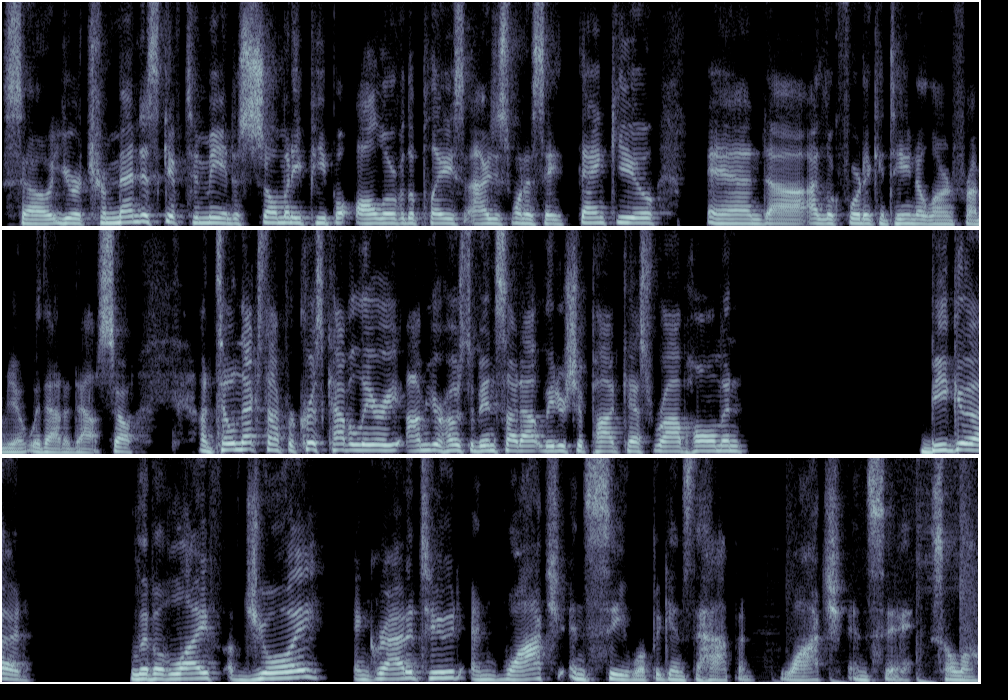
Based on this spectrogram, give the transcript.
So you're a tremendous gift to me and to so many people all over the place. And I just want to say thank you. And uh, I look forward to continuing to learn from you without a doubt. So until next time, for Chris Cavaliere, I'm your host of Inside Out Leadership Podcast, Rob Holman. Be good live a life of joy and gratitude and watch and see what begins to happen. Watch and see. So long.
